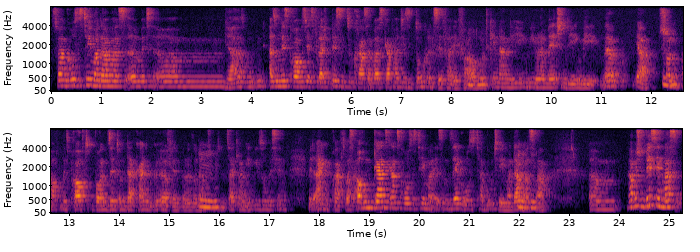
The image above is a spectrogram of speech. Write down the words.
es war ein großes Thema damals äh, mit, ähm, ja, so, also Missbrauch ist jetzt vielleicht ein bisschen zu krass, aber es gab halt diese Dunkelziffer e.V. Mhm. mit Kindern, die irgendwie, oder Mädchen, die irgendwie, ne, ja, schon Mhm. auch missbraucht worden sind und da kein Gehör finden oder so. Da habe ich Mhm. mich eine Zeit lang irgendwie so ein bisschen mit eingebracht, was auch ein ganz, ganz großes Thema ist, ein sehr großes Tabuthema damals Mhm. war. Ähm, habe ich ein bisschen was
